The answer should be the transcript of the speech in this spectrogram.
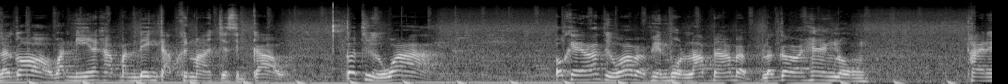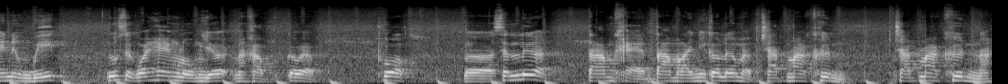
แล้วก็วันนี้นะครับมันเด้งกลับขึ้นมา 79 ก็ถือว่า โอเคนะ ถือว่าแบบเห็นผลลัพธ์นะแบบแล้วก็แห้งลง ภายใน1วีครู้สึกว่าแห้งลงเยอะนะครับ ก็แบบพวกเเส้นเลือดตามแขนตามอะไรนี่ก็เริ่มแบบชัดมากขึ้น ชัดมากขึ้นนะ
